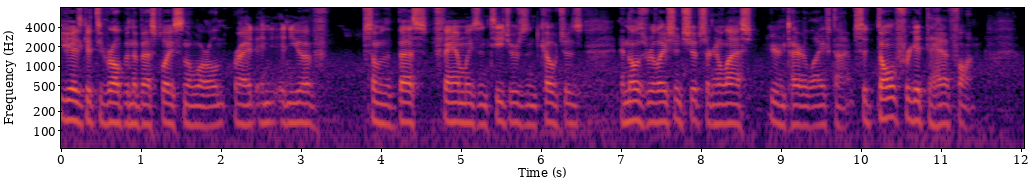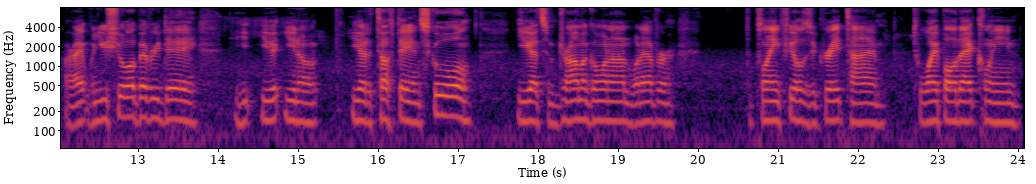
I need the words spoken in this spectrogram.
you guys get to grow up in the best place in the world right and and you have some of the best families and teachers and coaches and those relationships are going to last your entire lifetime so don't forget to have fun all right when you show up every day you you, you know you had a tough day in school, you got some drama going on, whatever. The playing field is a great time to wipe all that clean,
